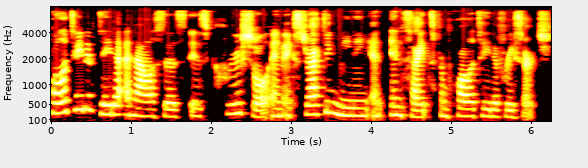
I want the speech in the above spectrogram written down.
Qualitative data analysis is crucial in extracting meaning and insights from qualitative research.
